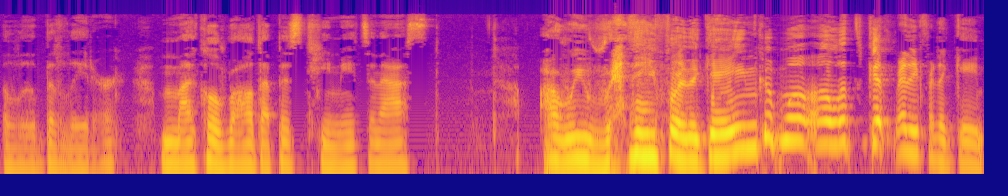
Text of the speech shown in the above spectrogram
A little bit later, Michael riled up his teammates and asked, Are we ready for the game? Come on, let's get ready for the game.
